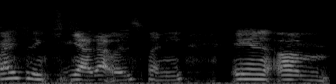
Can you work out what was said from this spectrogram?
I think yeah, that was funny. And um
